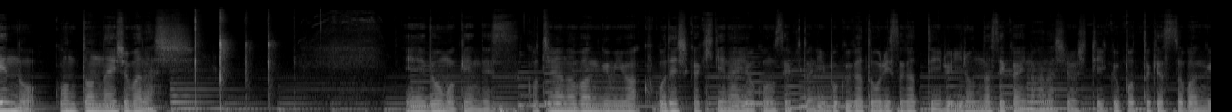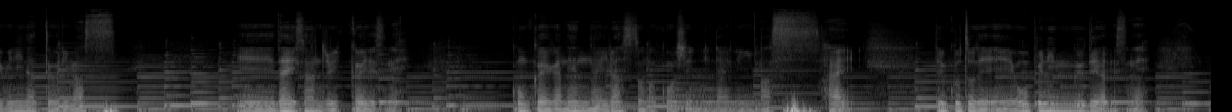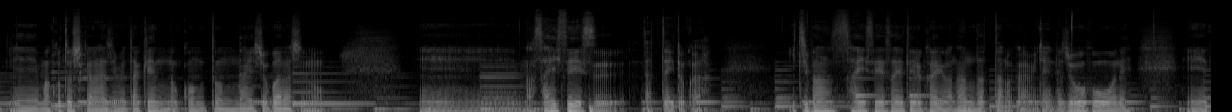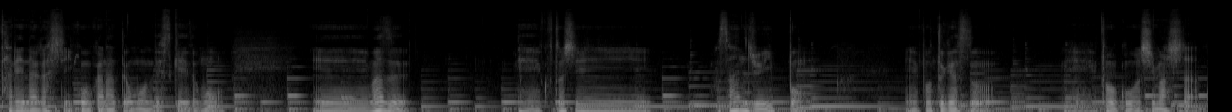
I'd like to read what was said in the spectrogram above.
県の混沌内緒話。えー、どうもケンです。こちらの番組はここでしか聞けないをコンセプトに僕が通りすがっているいろんな世界の話をしていくポッドキャスト番組になっております。えー、第31回ですね。今回が年内ラストの更新になります。はい。ということで、えー、オープニングではですね、えーまあ、今年から始めた県の混沌内緒話の、えーまあ、再生数だったりとか一番再生されてる回は何だったのかみたいな情報をね、えー、垂れ流していこうかなって思うんですけれども、えー、まず、えー、今年31本、え、ポッドキャストを、え、投稿しました。はい。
